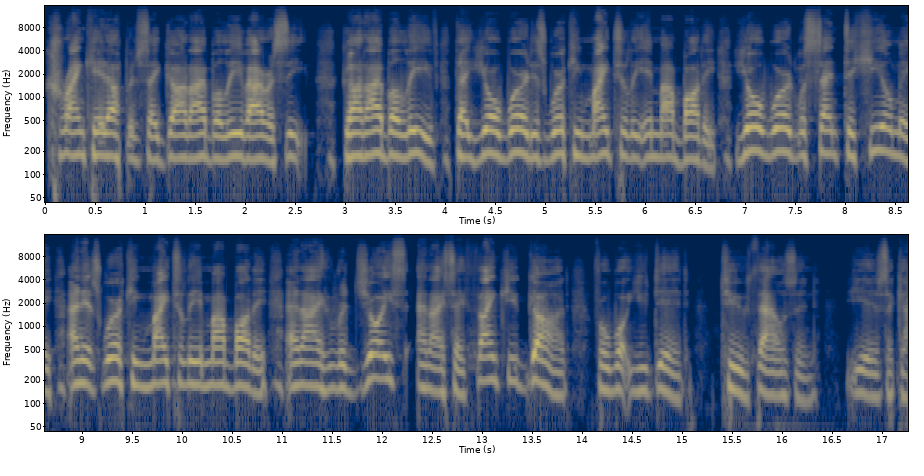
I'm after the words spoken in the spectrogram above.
Crank it up and say, God, I believe I receive. God, I believe that your word is working mightily in my body. Your word was sent to heal me, and it's working mightily in my body. And I rejoice and I say, Thank you, God, for what you did 2,000 years ago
